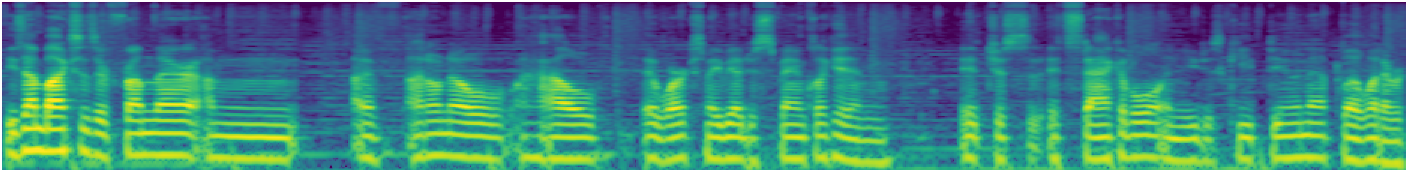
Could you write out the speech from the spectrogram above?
these unboxes are from there. I'm I've I don't know how it works. Maybe I just spam click it and it just it's stackable and you just keep doing that. But whatever.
